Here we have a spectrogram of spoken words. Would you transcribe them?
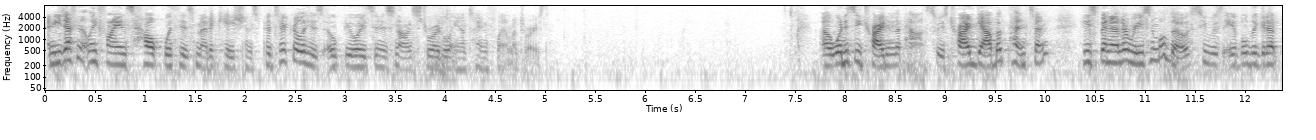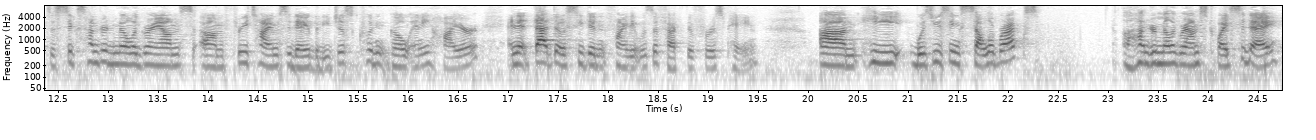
And he definitely finds help with his medications, particularly his opioids and his nonsteroidal anti inflammatories. Uh, what has he tried in the past? So he's tried gabapentin. He's been at a reasonable dose. He was able to get up to 600 milligrams um, three times a day, but he just couldn't go any higher. And at that dose, he didn't find it was effective for his pain. Um, he was using Celebrex, 100 milligrams twice a day.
